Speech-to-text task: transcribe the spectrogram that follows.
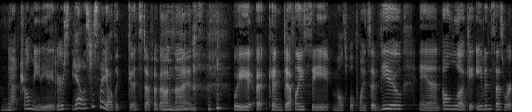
natural mediators. Yeah, let's just say all the good stuff about mm-hmm. nines. we uh, can definitely see multiple points of view. And oh, look, it even says we're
